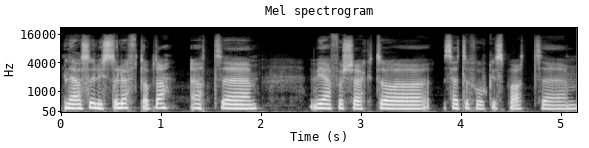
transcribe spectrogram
Det har jeg også lyst til å løfte opp, da, at uh, vi har forsøkt å sette fokus på at uh,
